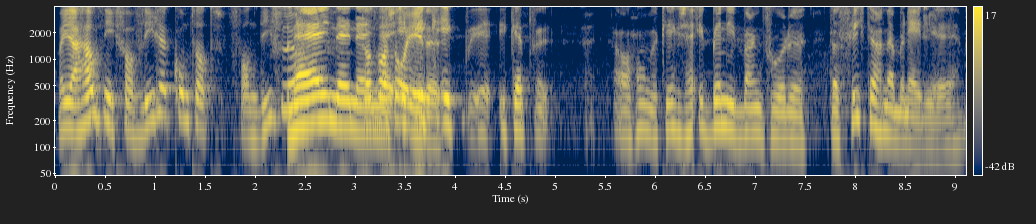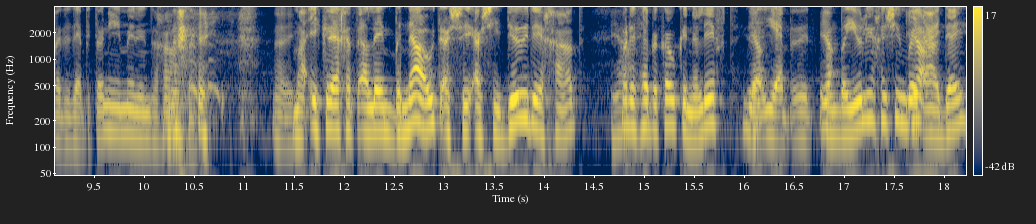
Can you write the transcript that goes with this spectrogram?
Maar jij houdt niet van vliegen. Komt dat van die vlucht? Nee, nee, nee. Dat was al eerder. Ik, ik, ik heb al honderd keer gezegd, ik ben niet bang voor eh, dat vliegtuig naar beneden. eh, maar dat heb je toch niet meer in de gaten. Nee. Maar ik krijg het alleen benauwd als, die- als die deur dicht gaat. Ja. Maar dat heb ik ook in de lift. Ja. Je hebt het toen Ja. bij jullie gezien, bij Ja. de AD.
